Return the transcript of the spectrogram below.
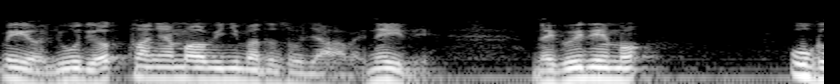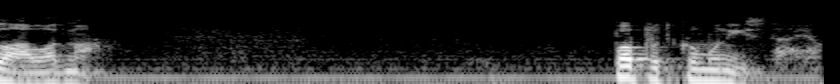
Mi ljudi otklanjamo, a ovi njima dozvoljavaju. Ne ide. Nego idemo u glavu odmah poput komunista. Jel?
